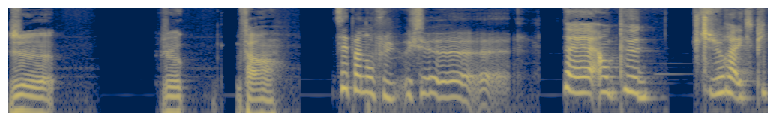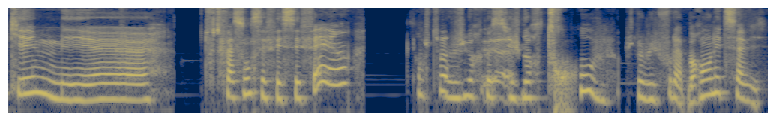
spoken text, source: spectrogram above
je je enfin Je sais pas non plus. Je... euh, C'est un peu dur à expliquer, mais euh, de toute façon, c'est fait, c'est fait. Hein. Attends, je te jure que si je le retrouve, je lui fous la branlée de sa vie.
